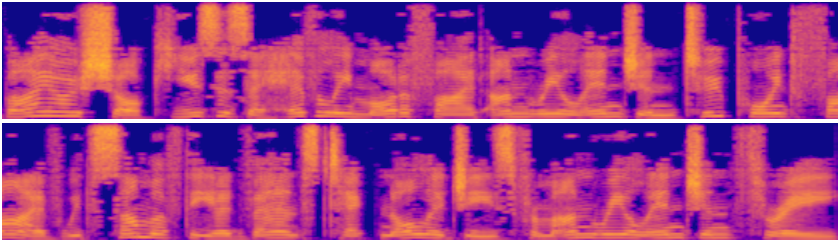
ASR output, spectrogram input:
BioShock uses a heavily modified Unreal Engine 2.5 with some of the advanced technologies from Unreal Engine 3.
